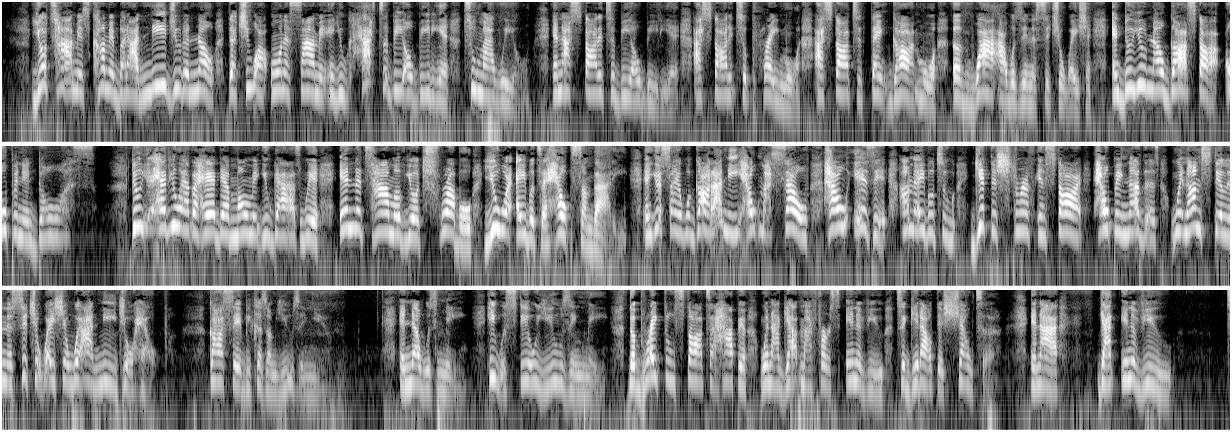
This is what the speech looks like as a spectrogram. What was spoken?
your time is coming, but I need you to know that you are on assignment and you have to be obedient to my will. And I started to be obedient. I started to pray more. I started to thank God more of why I was in a situation. And do you know God started opening doors? Do you have you ever had that moment, you guys, where in the time of your trouble, you were able to help somebody? And you're saying, Well, God, I need help myself. How is it I'm able to get the strength and start helping others when I'm still in a situation where I need your help? God said, Because I'm using you. And that was me. He was still using me. The breakthrough started to happen when I got my first interview to get out the shelter. And I got interviewed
